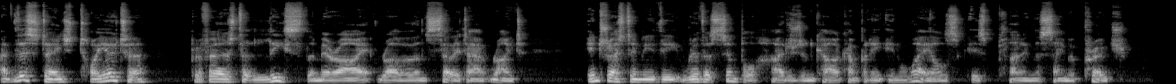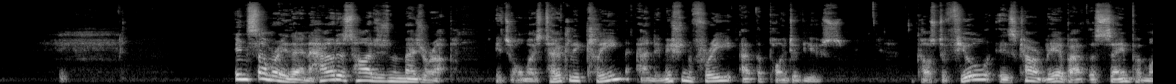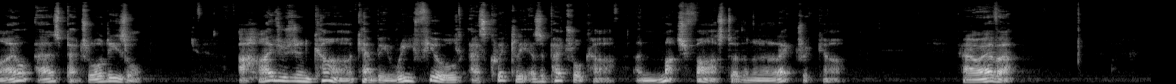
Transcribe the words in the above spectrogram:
At this stage, Toyota prefers to lease the Mirai rather than sell it outright. Interestingly, the Riversimple hydrogen car company in Wales is planning the same approach. In summary, then, how does hydrogen measure up? It's almost totally clean and emission free at the point of use. The cost of fuel is currently about the same per mile as petrol or diesel. A hydrogen car can be refueled as quickly as a petrol car and much faster than an electric car. However,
